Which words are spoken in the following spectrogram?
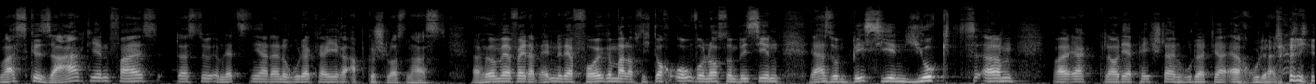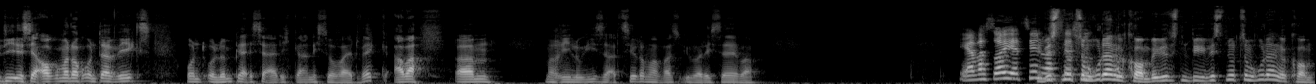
Du hast gesagt jedenfalls, dass du im letzten Jahr deine Ruderkarriere abgeschlossen hast. Da hören wir vielleicht am Ende der Folge mal, ob sich doch irgendwo noch so ein bisschen, ja, so ein bisschen juckt, ähm, weil ja, Claudia Pechstein rudert ja, er äh, rudert, die, die, ist ja auch immer noch unterwegs und Olympia ist ja eigentlich gar nicht so weit weg. Aber ähm, Marie-Louise, erzähl doch mal was über dich selber. Ja, was soll ich erzählen? Wie bist du nur zum Rudern gekommen? Wie bist, wie bist du nur zum Rudern gekommen?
